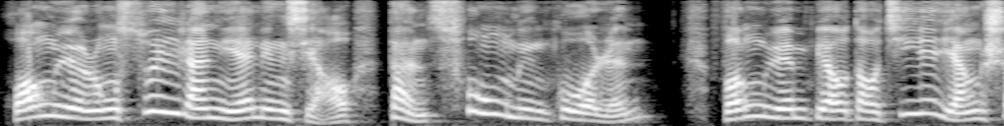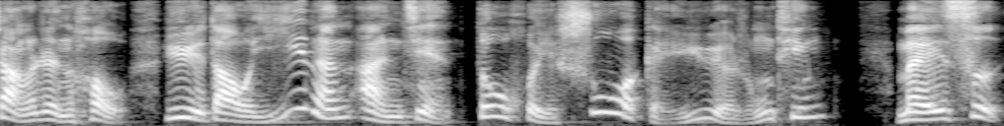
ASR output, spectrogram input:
黄月荣虽然年龄小，但聪明过人。冯元彪到揭阳上任后，遇到疑难案件，都会说给月容听。每次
